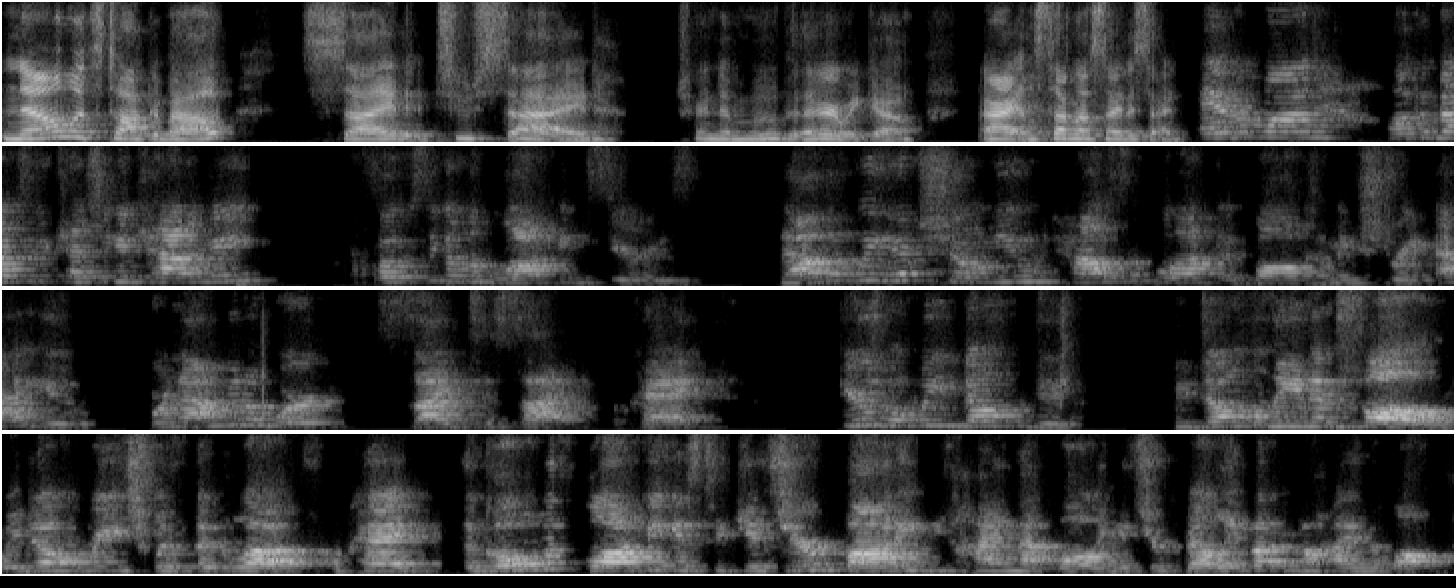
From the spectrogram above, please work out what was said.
Now let's talk about side to side. I'm trying to move. There we go. All right, let's talk about side to side. Hey everyone, welcome back to the Catching Academy. We're focusing on the blocking series. Now that we have shown you how to block a ball coming straight at you, we're now going to work side to side, okay? Here's what we don't do. We don't lean and fall. We don't reach with the glove, okay? The goal with blocking is to get your body behind that ball and get your belly button behind the ball.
